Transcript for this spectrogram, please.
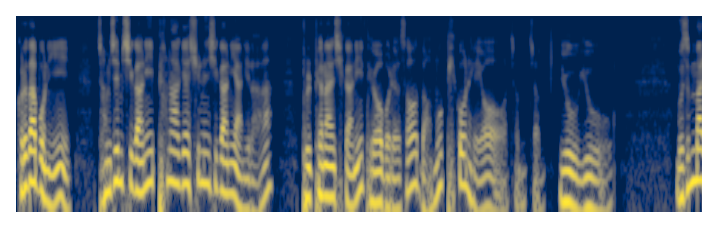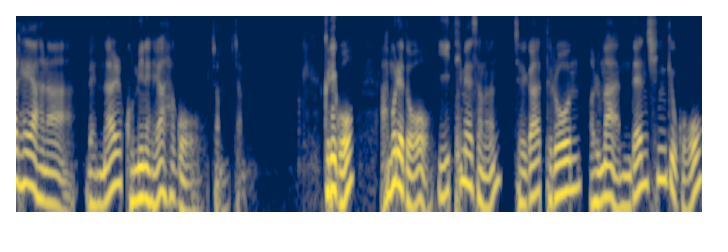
그러다 보니 점심시간이 편하게 쉬는 시간이 아니라 불편한 시간이 되어버려서 너무 피곤해요. 점점. 유유. 무슨 말 해야 하나 맨날 고민해야 하고 점점. 그리고 아무래도 이 팀에서는 제가 들어온 얼마 안 된 신규고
